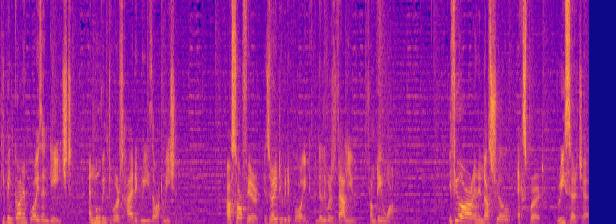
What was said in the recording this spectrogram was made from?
keeping current employees engaged and moving towards higher degrees of automation. Our software is ready to be deployed and delivers value from day one. If you are an industrial expert, researcher,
